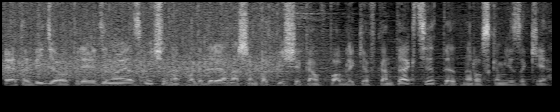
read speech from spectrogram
Это видео переведено и озвучено благодаря нашим подписчикам в паблике ВКонтакте «Тед на русском языке».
